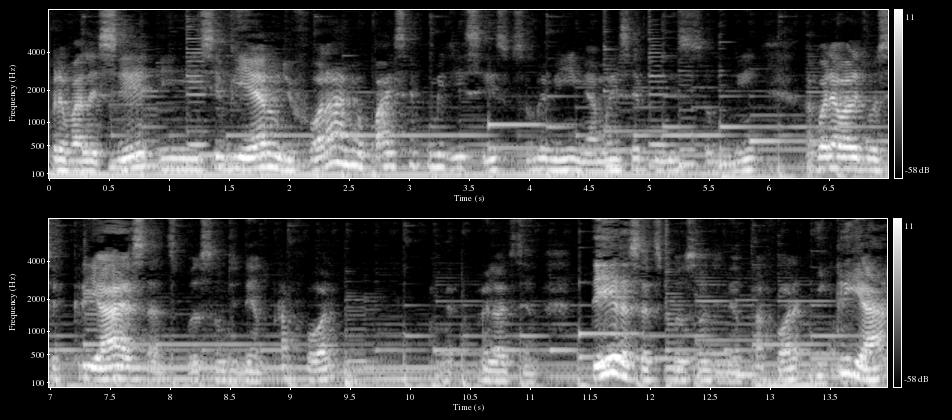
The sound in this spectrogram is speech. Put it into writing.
prevalecer e se vieram de fora, ah, meu pai sempre me disse isso sobre mim, minha mãe sempre me disse sobre mim. Agora é hora de você criar essa disposição de dentro para fora, melhor dizendo, ter essa disposição de dentro para fora e criar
